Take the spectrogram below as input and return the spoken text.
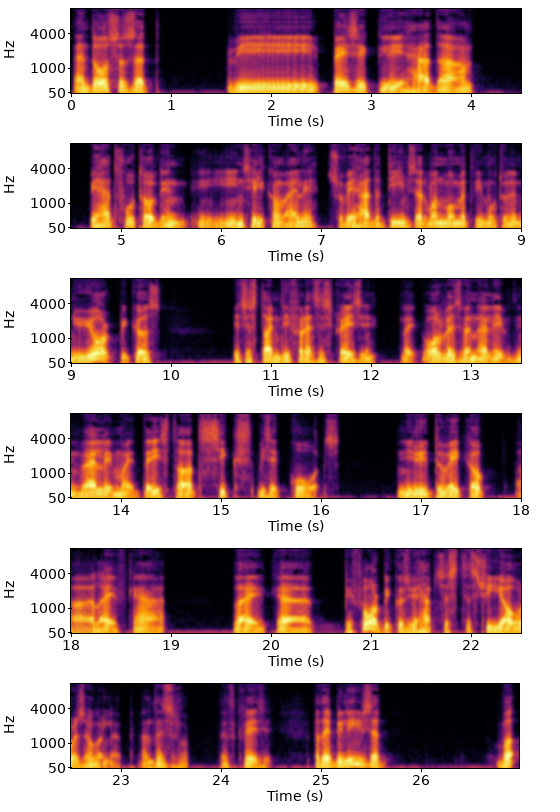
And also that we basically had, um, we had foothold in, in Silicon Valley. So we had the teams at one moment we moved to the New York because it's just time difference is crazy. Like always when I lived in Valley, my day starts six with a course. You need to wake up, uh, like, uh, like, uh, before because you have just three hours overlap and that's, that's crazy. But I believe that what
